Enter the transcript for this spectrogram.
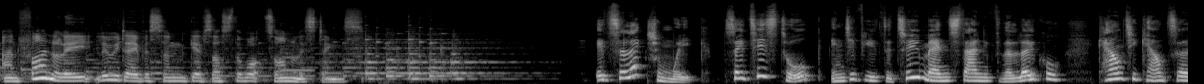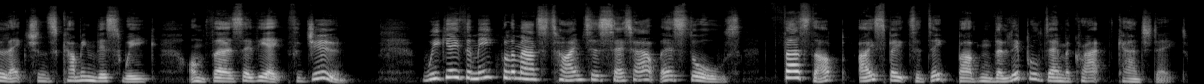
And finally, Louis Davison gives us the What's On listings. It's election week, so Tis Talk interviewed the two men standing for the local county council elections coming this week on Thursday, the 8th of June. We gave them equal amounts of time to set out their stalls. First up, I spoke to Dick Budden, the Liberal Democrat candidate.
